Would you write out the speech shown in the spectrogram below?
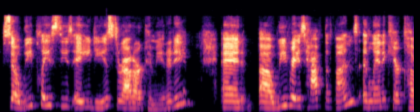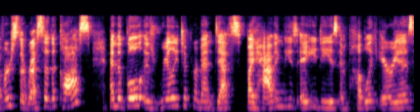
So, we place these AEDs throughout our community, and uh, we raise half the funds. Atlanticare covers the rest of the costs, and the goal is really to prevent deaths by having these AEDs in public areas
